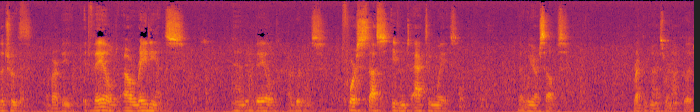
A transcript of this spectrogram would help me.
the truth of our being. It veiled our radiance and it veiled our goodness. It forced us even to act in ways that we ourselves recognize we're not good.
